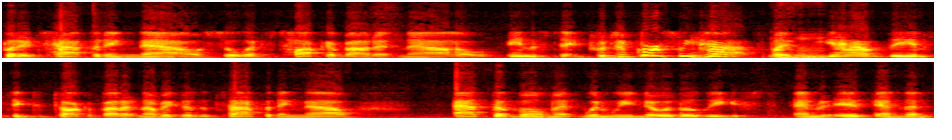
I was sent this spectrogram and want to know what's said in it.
but it's happening now so let's talk about it now instinct which of course we have like Mhm. we have the instinct to talk about it now because it's happening now at the moment when we know the least and it, and the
